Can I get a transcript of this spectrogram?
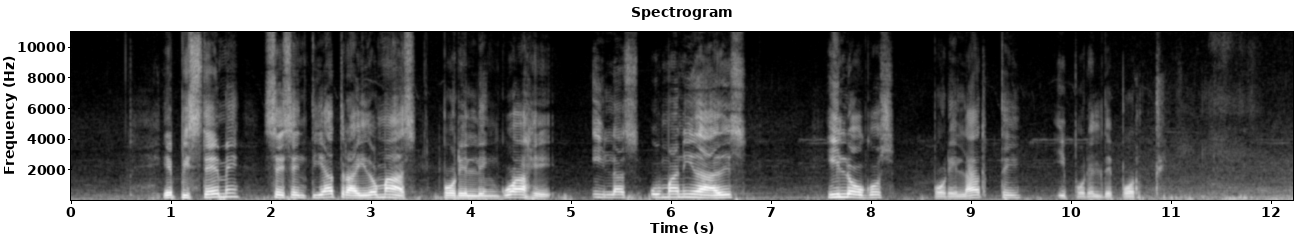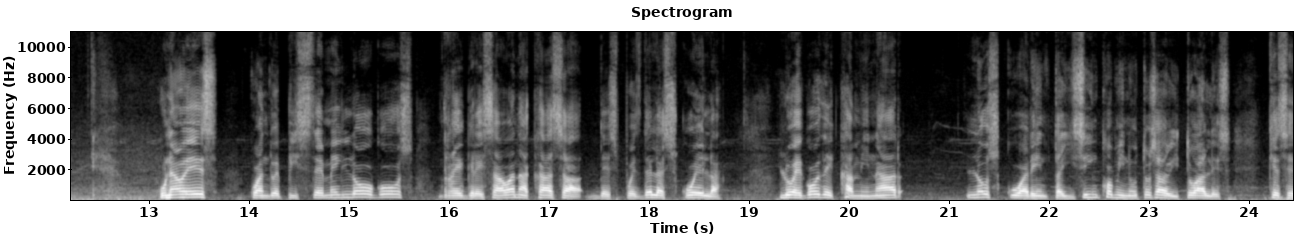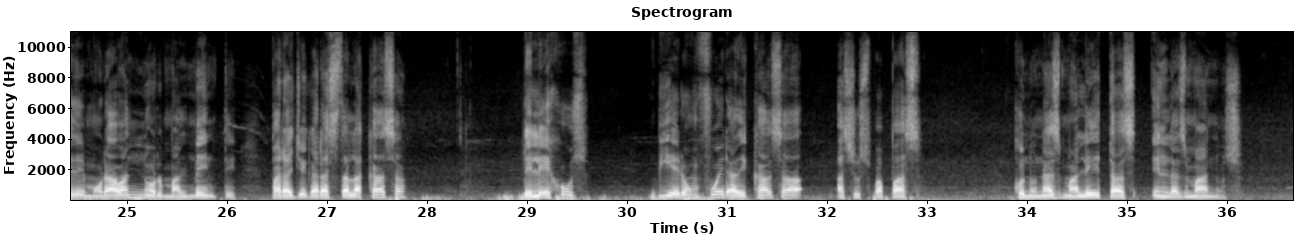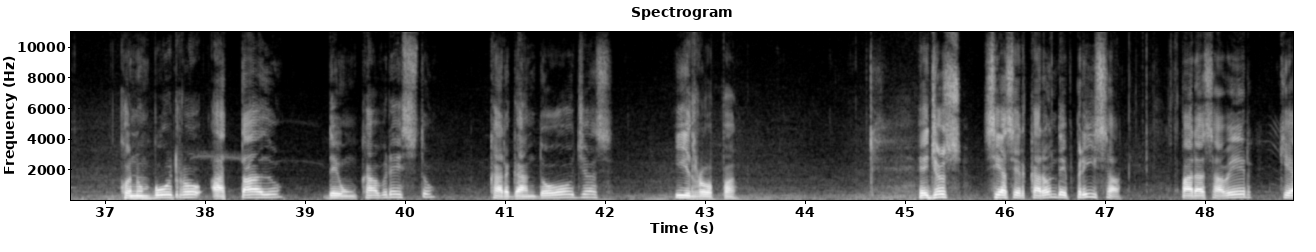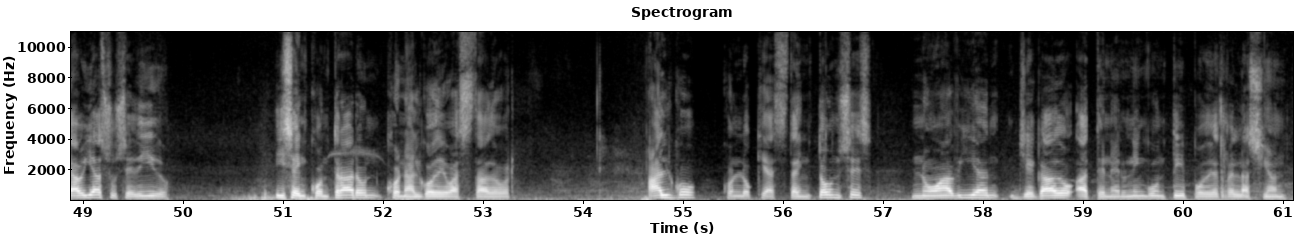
Episteme se sentía atraído más por el lenguaje y las humanidades y Logos por el arte y por el deporte. Una vez cuando Episteme y Logos regresaban a casa después de la escuela, luego de caminar los 45 minutos habituales que se demoraban normalmente para llegar hasta la casa, de lejos vieron fuera de casa a sus papás, con unas maletas en las manos, con un burro atado de un cabresto, cargando ollas y ropa. Ellos se acercaron deprisa para saber qué había sucedido y se encontraron con algo devastador, algo con lo que hasta entonces no habían llegado a tener ningún tipo de relación.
